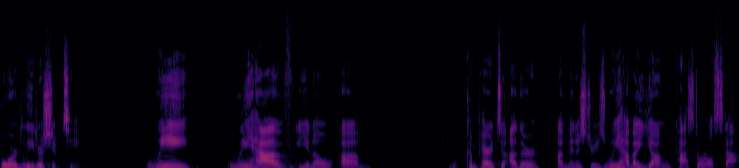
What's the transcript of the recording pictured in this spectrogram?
board leadership team. We, we have, you know, um, compared to other uh, ministries, we have a young pastoral staff.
